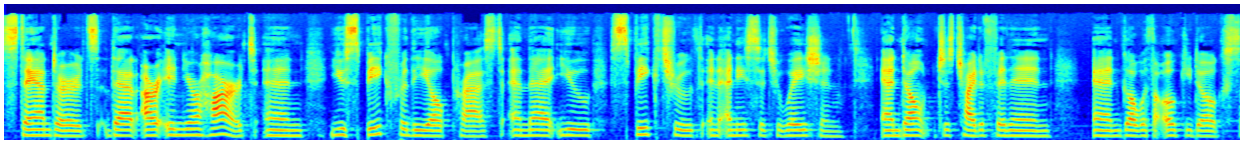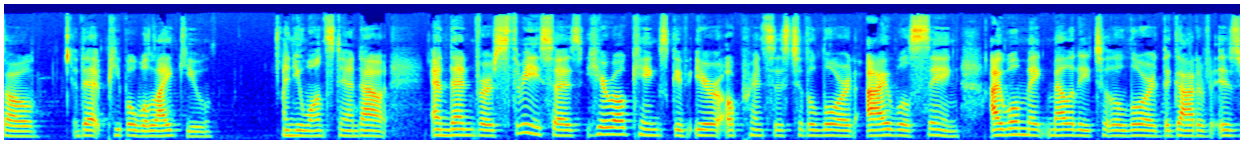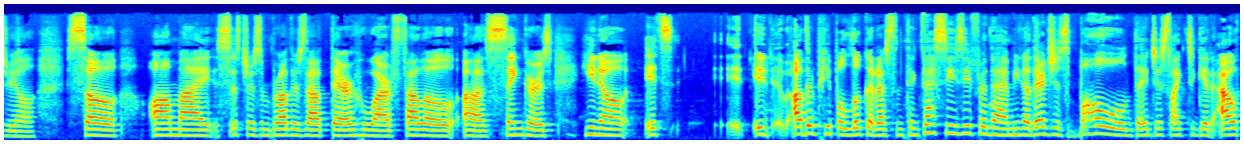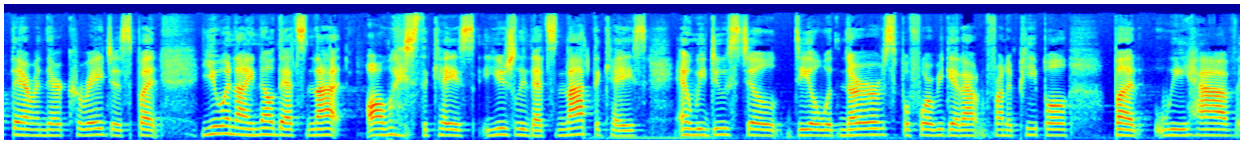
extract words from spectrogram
standards that are in your heart and you speak for the oppressed and that you speak truth in any situation and don't just try to fit in and go with the okey doke so that people will like you and you won't stand out. And then verse 3 says, Hear, O kings, give ear, O princes, to the Lord. I will sing. I will make melody to the Lord, the God of Israel. So, all my sisters and brothers out there who are fellow uh, singers, you know, it's it, it, other people look at us and think that's easy for them. You know, they're just bold. They just like to get out there and they're courageous. But you and I know that's not always the case. Usually that's not the case. And we do still deal with nerves before we get out in front of people. But we have,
